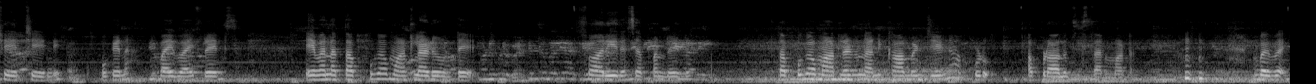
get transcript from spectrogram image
షేర్ చేయండి. ఓకేనా? Bye bye friends. ఏమైనా తప్పుగా మాట్లాడి ఉంటే సారీ రే చెప్పండి రేడు తప్పుగా మాట్లాడిన అని కామెంట్ చేయండి అప్పుడు అప్పుడు ఆలోచిస్తాను అనమాట బాయ్ బాయ్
